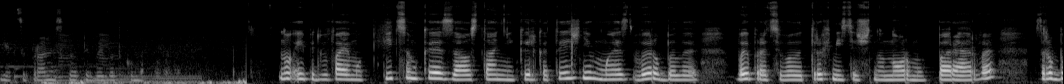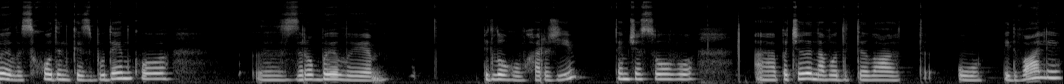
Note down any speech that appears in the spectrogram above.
як це правильно сказати, виводком. Ну і підбиваємо підсумки. За останні кілька тижнів ми виробили, випрацювали трьохмісячну норму перерви, зробили сходинки з будинку, е, зробили підлогу в гаражі тимчасово, е, почали наводити лад у підвалі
